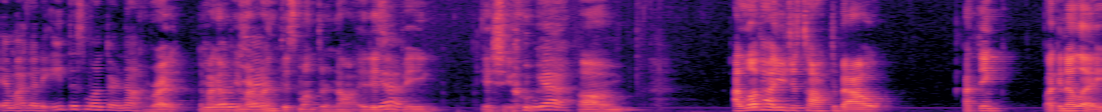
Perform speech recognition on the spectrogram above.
am I going to eat this month or not? Right. Am You I gonna pay my saying? rent this month or not? It is Yeah. a big issue. Yeah. Um, I love how you just talked about. I think, like in LA,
